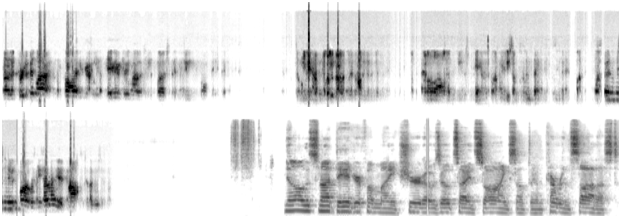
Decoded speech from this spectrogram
Uh, what do you want? Call you. Dave, you want to- No, it's not dandruff on my shirt. I was outside sawing something. I'm covered in sawdust.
